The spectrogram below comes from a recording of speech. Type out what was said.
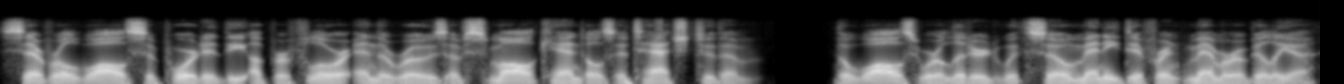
Several walls supported the upper floor and the rows of small candles attached to them. The walls were littered with so many different memorabilia,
